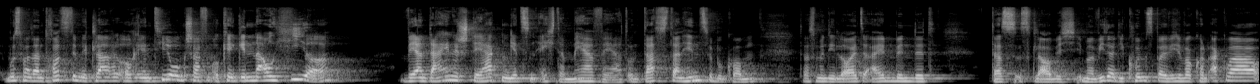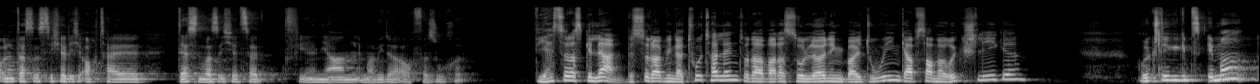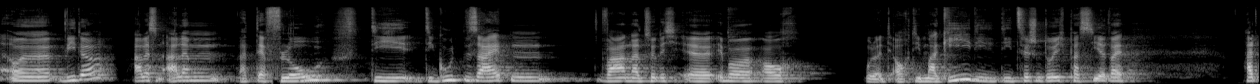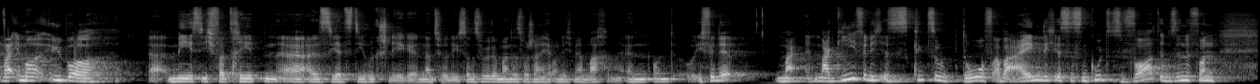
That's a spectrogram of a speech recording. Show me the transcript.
muss man dann trotzdem eine klare Orientierung schaffen. Okay, genau hier wären deine Stärken jetzt ein echter Mehrwert. Und das dann hinzubekommen, dass man die Leute einbindet, das ist, glaube ich, immer wieder die Kunst bei Viva Con Aqua. Und das ist sicherlich auch Teil dessen, was ich jetzt seit vielen Jahren immer wieder auch versuche. Wie hast du das gelernt? Bist du da wie Naturtalent oder war das so Learning by Doing? Gab es da mal Rückschläge? Rückschläge gibt's immer äh, wieder. Alles in allem hat der Flow, die, die guten Seiten waren natürlich äh, immer auch, oder auch die Magie, die, die zwischendurch passiert, weil hat, war immer übermäßig vertreten äh, als jetzt die Rückschläge natürlich, sonst würde man das wahrscheinlich auch nicht mehr machen. Und ich finde, Magie finde ich, es klingt so doof, aber eigentlich ist es ein gutes Wort im Sinne von,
